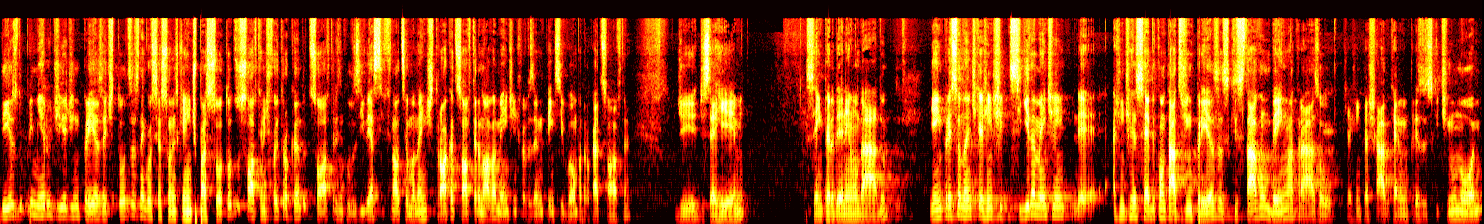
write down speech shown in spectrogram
desde o primeiro dia de empresa, de todas as negociações que a gente passou, todos os softwares, a gente foi trocando de softwares, inclusive esse final de semana a gente troca de software novamente, a gente vai fazer um intensivão para trocar de software, de, de CRM, sem perder nenhum dado. E é impressionante que a gente, seguidamente, a gente, é, a gente recebe contatos de empresas que estavam bem lá atrás, ou que a gente achava que eram empresas que tinham nome,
